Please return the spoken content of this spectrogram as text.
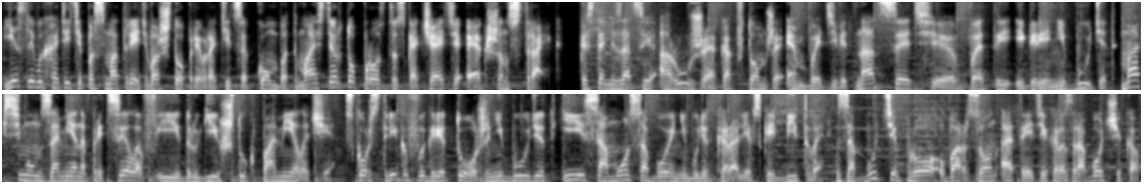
Если вы хотите посмотреть, во что превратится Combat Master, то просто скачайте Action Strike. Кастомизации оружия, как в том же МВ-19, э, в этой игре не будет. Максимум замена прицелов и других штук по мелочи. Скорстриков в игре тоже не будет и, само собой, не будет королевской битвы. Забудьте про Warzone от этих разработчиков.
